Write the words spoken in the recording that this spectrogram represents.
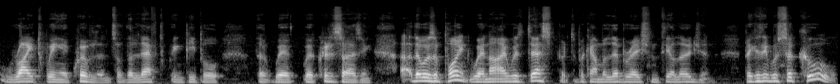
right wing equivalent of the left wing people that we're, we're criticizing. Uh, there was a point when I was desperate to become a liberation theologian because it was so cool.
